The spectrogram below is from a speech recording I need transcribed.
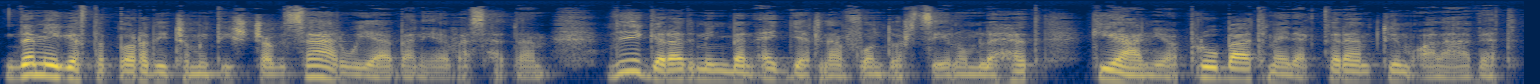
De még ezt a paradicsomit is csak zárójelben élvezhetem. Végeredményben egyetlen fontos célom lehet kiállni a próbát, melynek teremtőm alávet.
